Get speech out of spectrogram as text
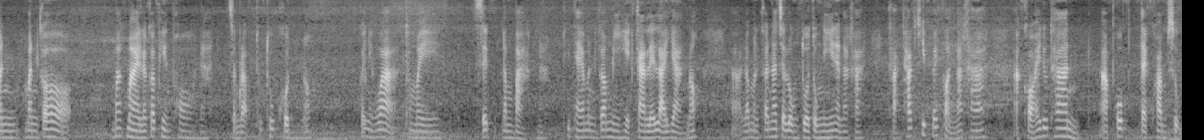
มันมันก็มากมายแล้วก็เพียงพอนะสำหรับทุกๆคนเนาะก็ยังว่าทำไมเซตลำบากนะ ที่แท้มันก็มีเหตุการณ์หลาย ๆ อย่างเนาะะแล้วมันก็น่าจะลงตัวตรงนี้เนะนะคะ ค่ะพักคลิปไว้ก่อนนะคะอะขอให้ทุกท่านพบแต่ความสุข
